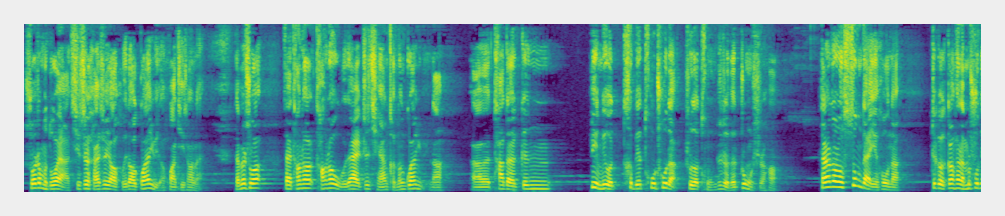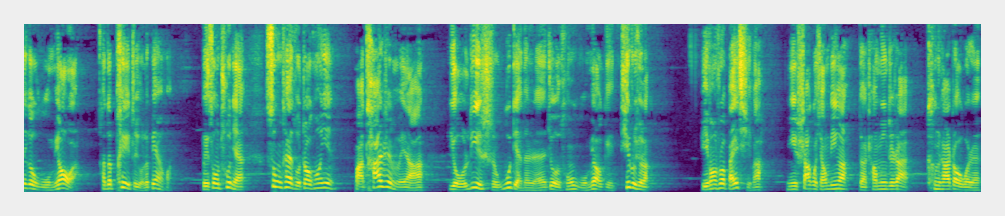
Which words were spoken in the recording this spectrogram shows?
说这么多呀，其实还是要回到关羽的话题上来。咱们说，在唐朝唐朝五代之前，可能关羽呢，呃，他的跟并没有特别突出的受到统治者的重视哈。但是到了宋代以后呢，这个刚才咱们说那个武庙啊，它的配置有了变化。北宋初年，宋太祖赵匡胤把他认为啊有历史污点的人就从武庙给踢出去了。比方说白起吧，你杀过降兵啊，对吧？长平之战坑杀赵国人，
